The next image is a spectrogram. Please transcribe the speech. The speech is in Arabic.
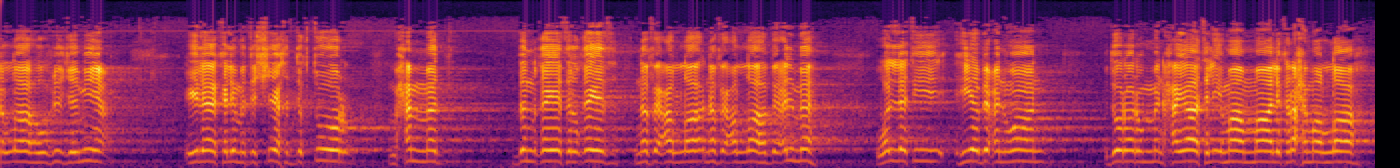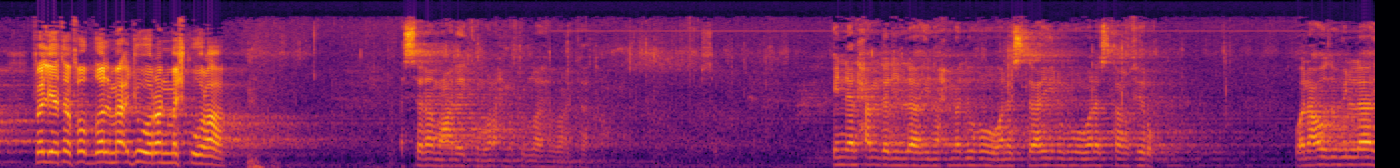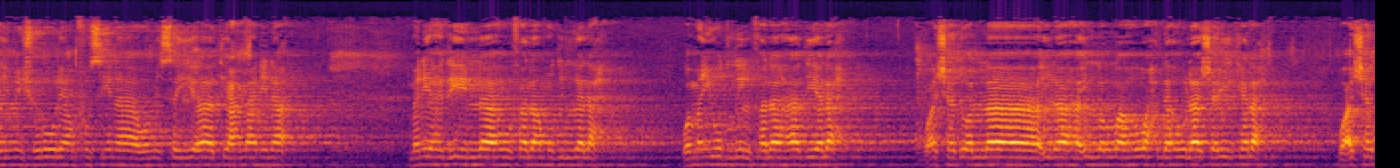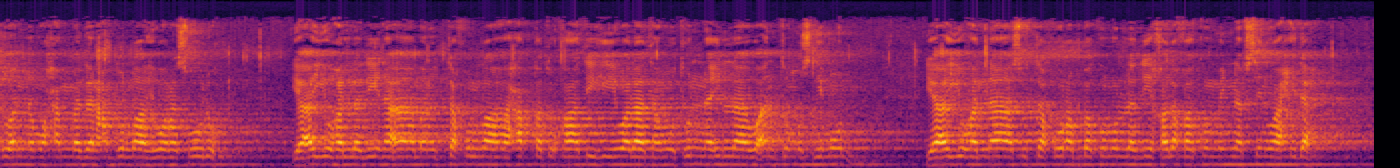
الله في الجميع إلى كلمة الشيخ الدكتور محمد بن غيث الغيث نفع الله نفع الله بعلمه والتي هي بعنوان درر من حياة الإمام مالك رحمه الله فليتفضل مأجورا مشكورا. السلام عليكم ورحمة الله وبركاته. إن الحمد لله نحمده ونستعينه ونستغفره. ونعوذ بالله من شرور أنفسنا ومن سيئات أعمالنا. من يهدي الله فلا مضل له ومن يضلل فلا هادي له. وأشهد أن لا إله إلا الله وحده لا شريك له. وأشهد أن محمدا عبد الله ورسوله. يا أيها الذين آمنوا اتقوا الله حق تقاته ولا تموتن إلا وأنتم مسلمون. يا أيها الناس اتقوا ربكم الذي خلقكم من نفس واحدة.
